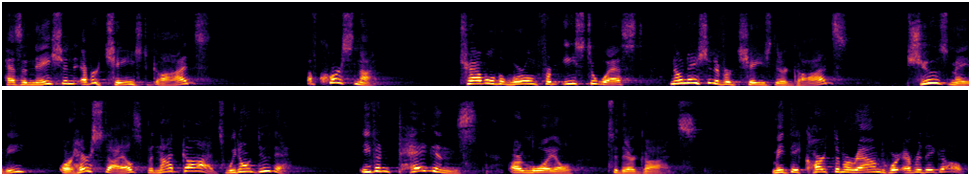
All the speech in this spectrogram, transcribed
Has a nation ever changed gods? Of course not. Travel the world from east to west. No nation ever changed their gods. Shoes, maybe, or hairstyles, but not gods. We don't do that. Even pagans are loyal to their gods. I mean, they cart them around wherever they go.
